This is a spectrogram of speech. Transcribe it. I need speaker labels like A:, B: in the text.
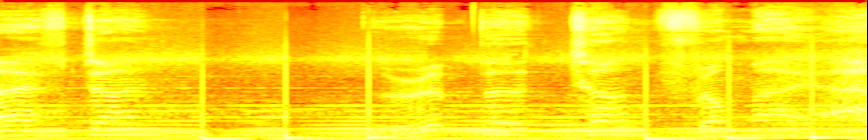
A: I've done. Rip the tongue from my hide.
